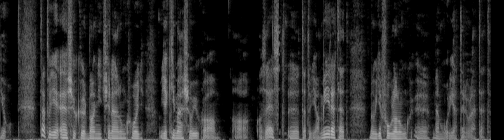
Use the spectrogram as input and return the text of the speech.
Jó. Tehát ugye első körben annyit csinálunk, hogy ugye kimásoljuk a, a, az ezt, tehát ugye a méretet, meg ugye foglalunk memória területet.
